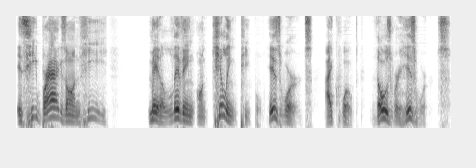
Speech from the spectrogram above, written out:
is he brags on he made a living on killing people. His words, I quote, those were his words.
